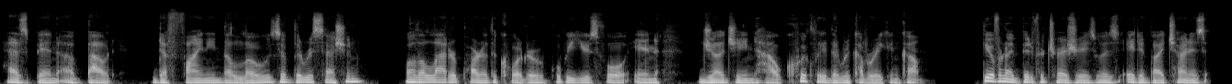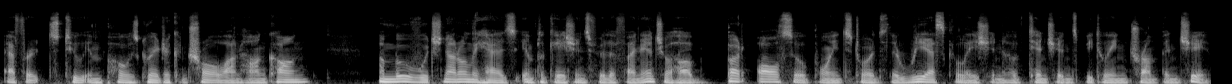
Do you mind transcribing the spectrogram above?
has been about defining the lows of the recession, while the latter part of the quarter will be useful in judging how quickly the recovery can come. The overnight bid for treasuries was aided by China's efforts to impose greater control on Hong Kong, a move which not only has implications for the financial hub, but also points towards the re escalation of tensions between Trump and Xi.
